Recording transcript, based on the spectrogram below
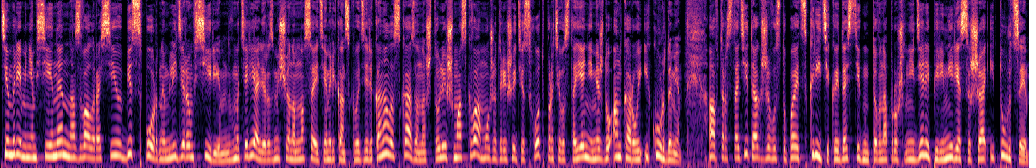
Тем временем CNN назвал Россию бесспорным лидером в Сирии. В материале, размещенном на сайте американского телеканала, сказано, что лишь Москва может решить исход противостояния между Анкарой и курдами. Автор статьи также выступает с критикой достигнутого на прошлой неделе перемирия США и Турции.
